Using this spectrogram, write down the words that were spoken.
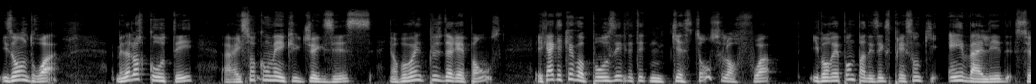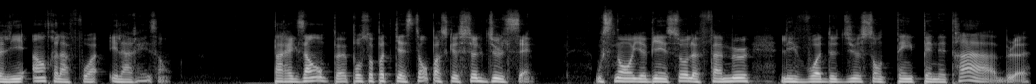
Ils ont le droit, mais de leur côté, euh, ils sont convaincus que Dieu existe, ils ont besoin de plus de réponses, et quand quelqu'un va poser peut-être une question sur leur foi, ils vont répondre par des expressions qui invalident ce lien entre la foi et la raison. Par exemple, pose-toi pas de questions parce que seul Dieu le sait. Ou sinon, il y a bien sûr le fameux Les voies de Dieu sont impénétrables.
